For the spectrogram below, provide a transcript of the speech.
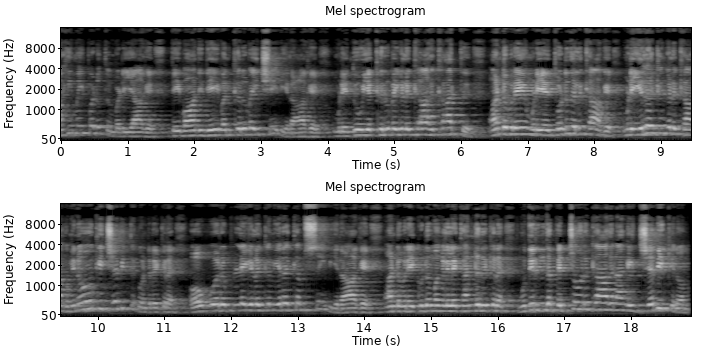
மகிமைப்படுத்தும்படியாக தேவாதி தேவன் கிருவை செய்வீராக. உடைய தூய கிருவைகளுக்காக காத்து ஆண்டவரே உடைய தொடுதலுக்காக உடைய இரக்கங்களுக்காக நோக்கி செபித்துக் கொண்டிருக்கிற ஒவ்வொரு பிள்ளைகளுக்கும் இரக்கம் செய்வீராக. ஆண்டவரை குடும்பங்களிலே தந்திருக்கிற முதிர்ந்த பெற்றோருக்காக நான் நாங்கள் ஜெபிக்கிறோம்.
